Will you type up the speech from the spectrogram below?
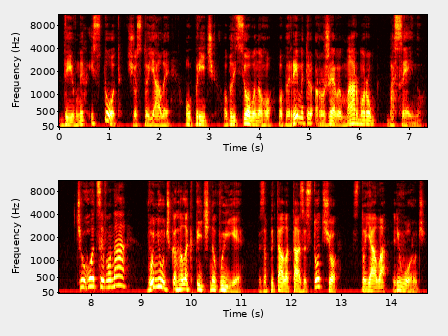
дивних істот, що стояли опріч облицьованого по периметру рожевим мармуром басейну. Чого це вона, вонючка галактична, виє? запитала та з істот, що стояла ліворуч.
